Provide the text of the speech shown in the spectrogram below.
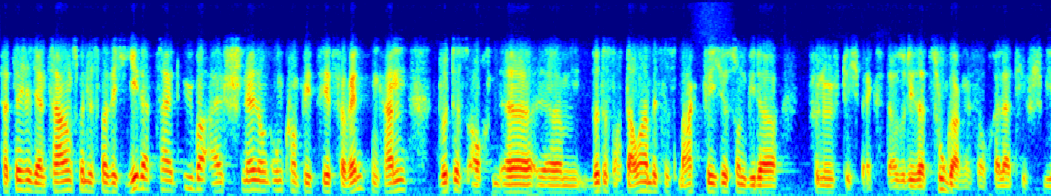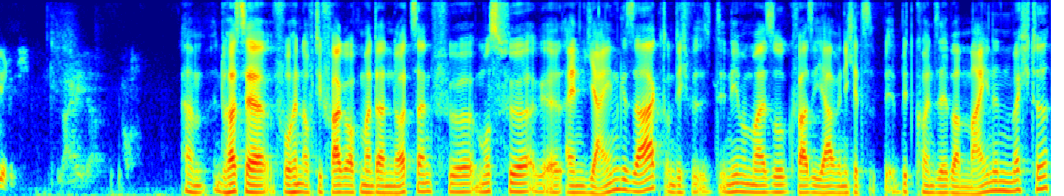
tatsächlich ein Zahlungsmittel ist, was ich jederzeit überall schnell und unkompliziert verwenden kann, wird es auch äh, ähm, wird es auch dauern, bis es marktfähig ist und wieder vernünftig wächst. Also dieser Zugang ist auch relativ schwierig. Ähm, du hast ja vorhin auf die Frage, ob man da Nerd sein für, muss, für äh, ein Jein gesagt. Und ich nehme mal so quasi, ja, wenn ich jetzt Bitcoin selber meinen möchte,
